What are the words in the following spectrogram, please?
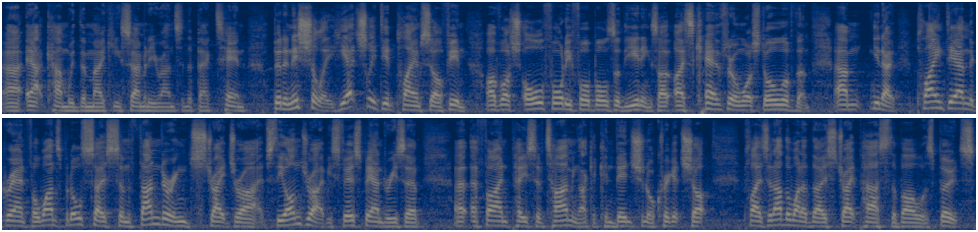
uh, outcome with them making so many runs in the back 10. But initially, he actually did play himself in. I've watched all 44 balls of the innings. I, I scanned through and watched all of them. Um, you know, playing down the ground for once, but also some thundering straight drives. The on drive, his first boundary is a, a, a fine piece of timing, like a conventional cricket shot. Plays another one of those straight past the bowler's boots.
